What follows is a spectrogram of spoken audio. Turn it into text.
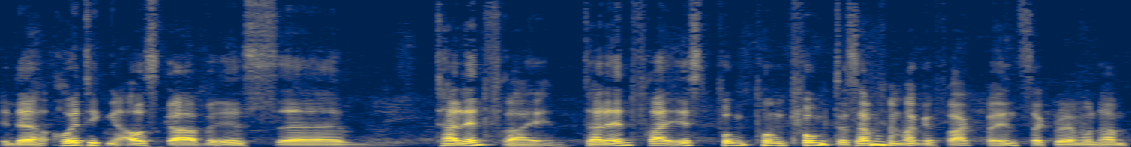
in der heutigen Ausgabe ist, äh, talentfrei. Talentfrei ist Punkt, Punkt, Punkt. Das haben wir mal gefragt bei Instagram und haben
